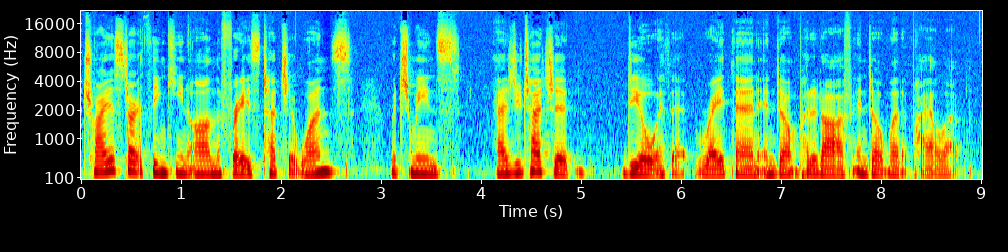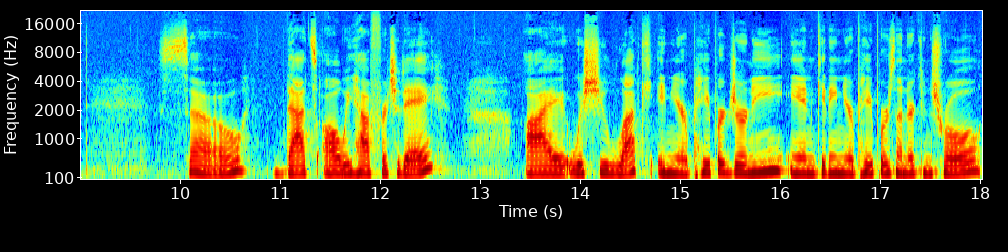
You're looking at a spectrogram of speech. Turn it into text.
try to start thinking on the phrase touch it once, which means as you touch it, deal with it right then and don't put it off and don't let it pile up. So that's all we have for today. I wish you luck in your paper journey in getting your papers under control.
